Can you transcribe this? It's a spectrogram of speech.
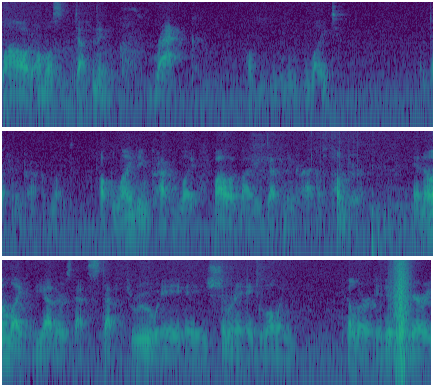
loud, almost deafening crack of light. A deafening crack of light. A blinding crack of light followed by a deafening crack of thunder. And unlike the others that step through a, a shimmering, a glowing pillar, it is a very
